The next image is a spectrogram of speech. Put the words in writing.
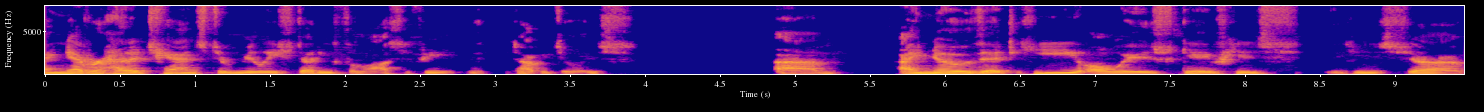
I never had a chance to really study philosophy with Pattabhi Jois. Um, I know that he always gave his his uh,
